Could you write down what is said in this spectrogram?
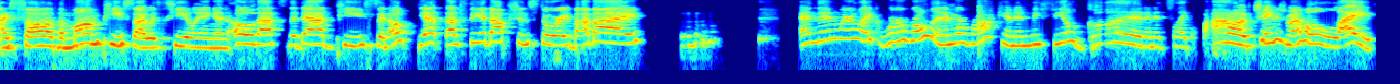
I saw the mom piece I was healing, and oh, that's the dad piece, and oh, yep, that's the adoption story. Bye bye. and then we're like, we're rolling and we're rocking, and we feel good. And it's like, wow, I've changed my whole life.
